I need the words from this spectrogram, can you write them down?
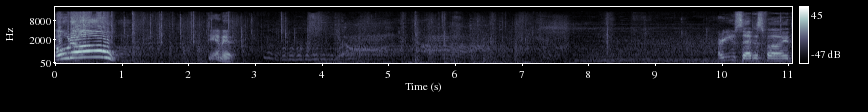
Oh no! Damn it. Are you satisfied?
